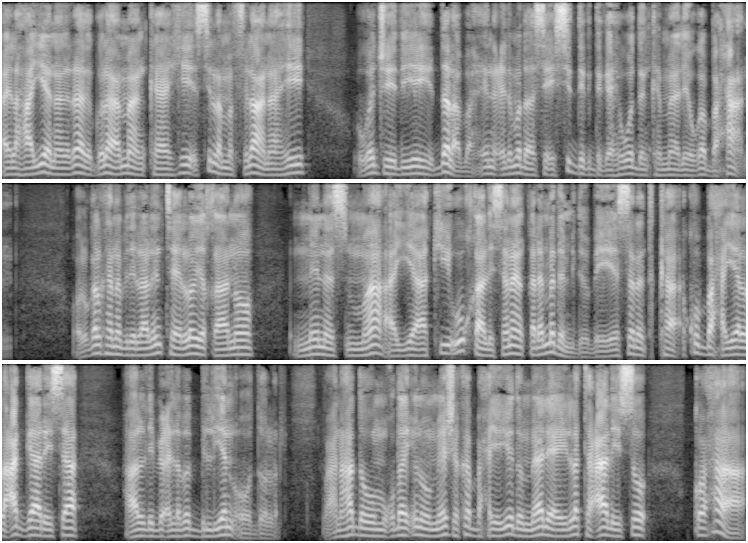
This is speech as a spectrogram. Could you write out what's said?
ay lahaayeen aanirahda golaha ammaankaahi si lama filaan ahi uga jeediyey dalab ah in ciidamadaasi ay si deg deg ahi waddanka maaliya uga baxaan. Howlgalka nabadilaalinta ee loo yaqaano minesma ayaa kii uu qaalisanaan qaramada midoobey ee sanadka ku baxaya lacag gaaraysa hal dhibic laba bilyan oo dollar. Waxaana hadda uu muuqda inuu meesha ka baxayo iyadoo maali ay la tacaalayso kooxaha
